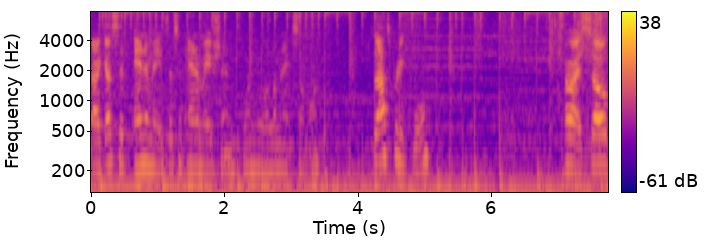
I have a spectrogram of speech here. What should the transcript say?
I guess it animates. There's an animation when you eliminate someone. So that's pretty cool. Alright, so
